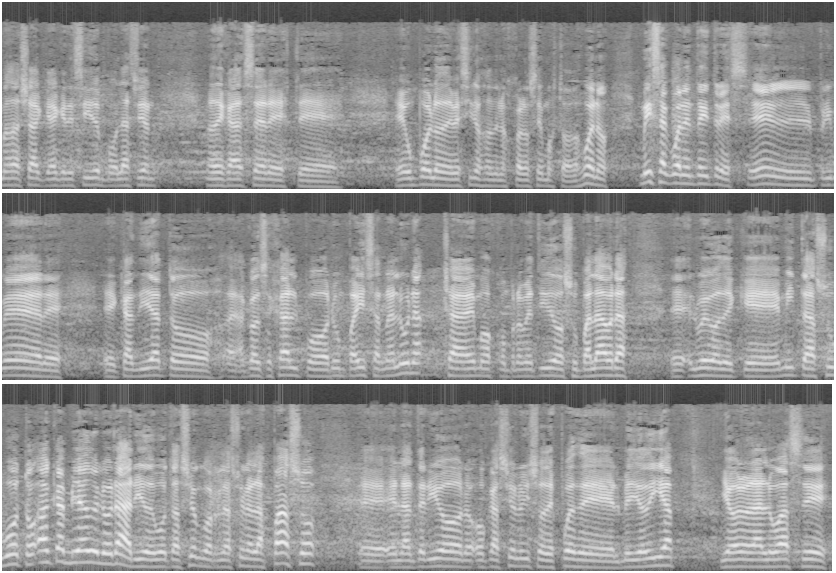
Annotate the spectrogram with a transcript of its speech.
más allá que ha crecido en población, no deja de ser este, eh, un pueblo de vecinos donde nos conocemos todos. Bueno, Mesa 43, el primer eh, eh, candidato a concejal por un país, Hernán Luna. Ya hemos comprometido su palabra luego de que emita su voto. Ha cambiado el horario de votación con relación a las PASO. en la anterior ocasión lo hizo después del mediodía y ahora lo hace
